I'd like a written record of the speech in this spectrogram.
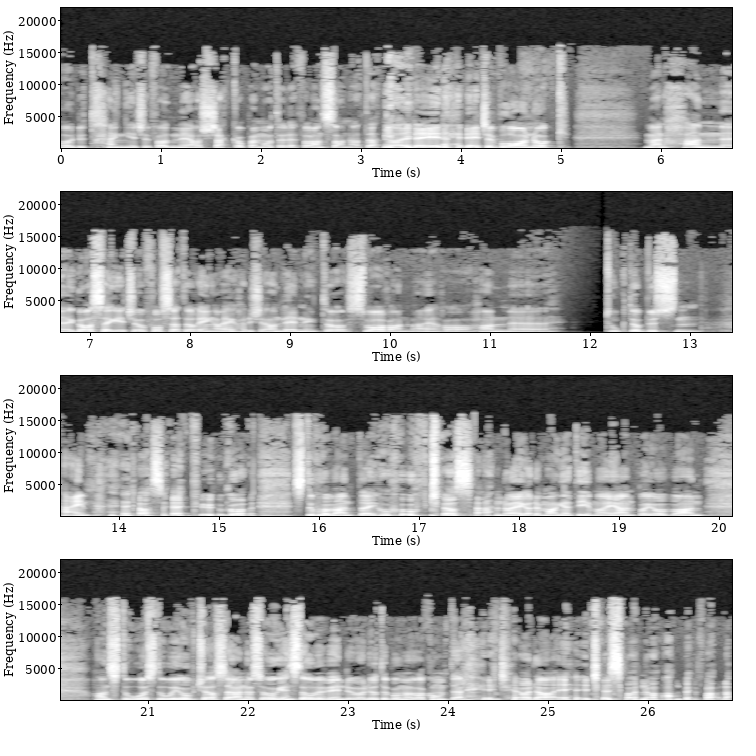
Og du trenger ikke, for at vi har sjekka på en måte referansene, at dette det, det, det er ikke bra nok. Men han uh, ga seg ikke og fortsatte å ringe. Jeg hadde ikke anledning til å svare han mer. og Han uh, tok da bussen hjem. da så jeg pur og sto og venta i oppkjørselen, og jeg hadde mange timer igjen på jobb. Han, han sto og sto i oppkjørselen og så en stovevindu og lurte på om jeg var kommet eller ikke. Og da er det ikke sånn å anbefale.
